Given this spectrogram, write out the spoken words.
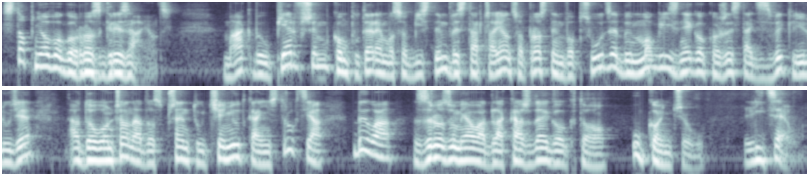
stopniowo go rozgryzając. Mac był pierwszym komputerem osobistym wystarczająco prostym w obsłudze, by mogli z niego korzystać zwykli ludzie, a dołączona do sprzętu cieniutka instrukcja była zrozumiała dla każdego, kto ukończył liceum.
